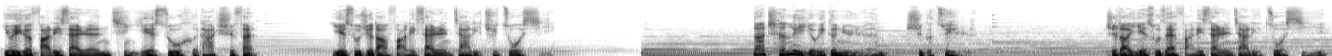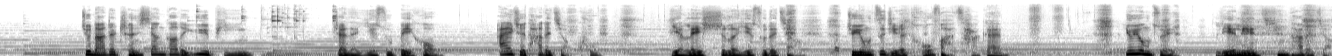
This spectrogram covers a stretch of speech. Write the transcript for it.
有一个法利赛人请耶稣和他吃饭，耶稣就到法利赛人家里去坐席。那城里有一个女人是个罪人。知道耶稣在法利赛人家里坐席，就拿着盛香膏的玉瓶，站在耶稣背后，挨着他的脚哭，眼泪湿了耶稣的脚，就用自己的头发擦干，又用嘴连连亲他的脚，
